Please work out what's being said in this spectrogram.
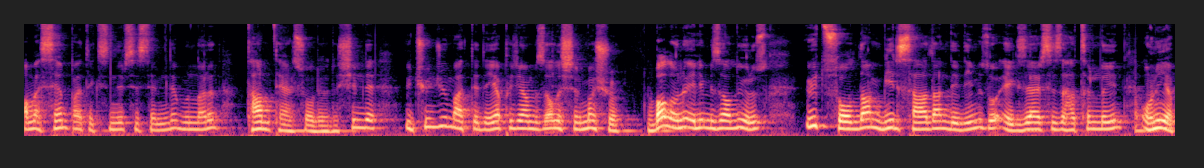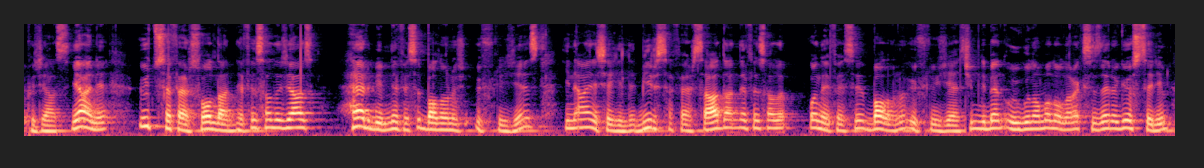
Ama sempatik sinir sisteminde bunların tam tersi oluyordu. Şimdi üçüncü maddede yapacağımız alıştırma şu. Balonu elimize alıyoruz. 3 soldan 1 sağdan dediğimiz o egzersizi hatırlayın. Onu yapacağız. Yani 3 sefer soldan nefes alacağız. Her bir nefesi balonu üfleyeceğiz. Yine aynı şekilde bir sefer sağdan nefes alıp o nefesi balonu üfleyeceğiz. Şimdi ben uygulamalı olarak sizlere göstereyim.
